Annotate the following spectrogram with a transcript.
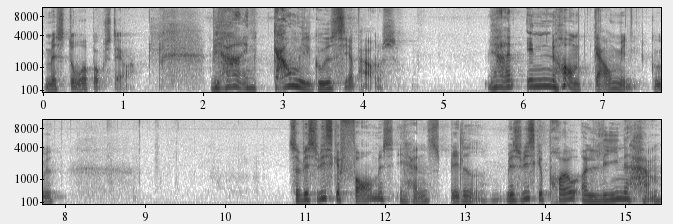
med store bogstaver. Vi har en gavmild Gud, siger Paulus. Vi har en enormt gavmild Gud. Så hvis vi skal formes i hans billede, hvis vi skal prøve at ligne ham,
